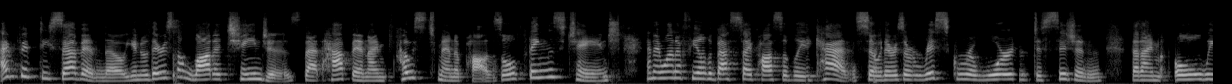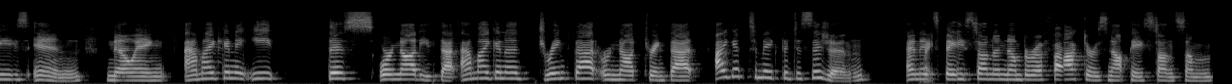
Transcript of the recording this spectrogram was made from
I'm 57 though. You know, there's a lot of changes that happen. I'm postmenopausal, things change, and I want to feel the best I possibly can. So there's a risk reward decision that I'm always in knowing, am I going to eat this or not eat that? Am I going to drink that or not drink that? I get to make the decision. And it's right. based on a number of factors, not based on some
